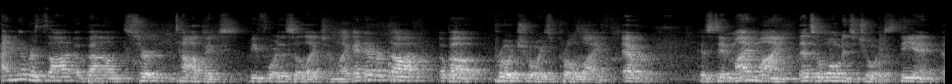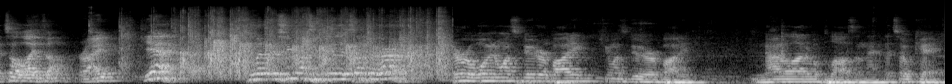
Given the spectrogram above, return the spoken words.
I never thought about certain topics before this election. Like, I never thought about pro-choice, pro-life, ever. Because in my mind, that's a woman's choice. The end. That's all I thought, right? Yeah. Whatever she wants to do, that's up to her. Whatever a woman wants to do to her body, she wants to do to her body. Not a lot of applause on that. That's okay.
